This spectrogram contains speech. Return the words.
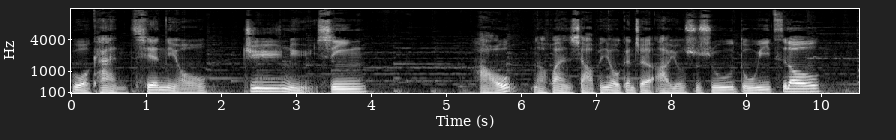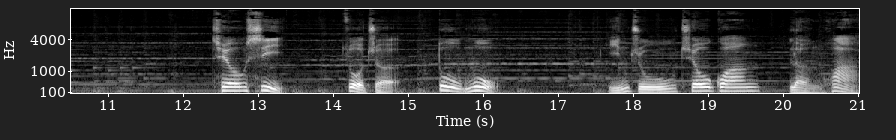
卧看牵牛织女星。好，那换小朋友跟着阿呦叔叔读一次喽。秋夕，作者杜牧。银烛秋光冷画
